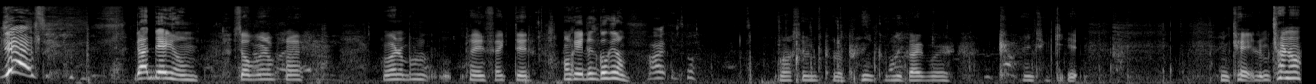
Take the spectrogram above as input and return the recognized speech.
Yes. God damn. So we're gonna play. We're gonna play infected. Okay, let's go get him. All right, let's go. We're also gonna put a prank on the guy we're trying to get. Okay, let me turn on.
